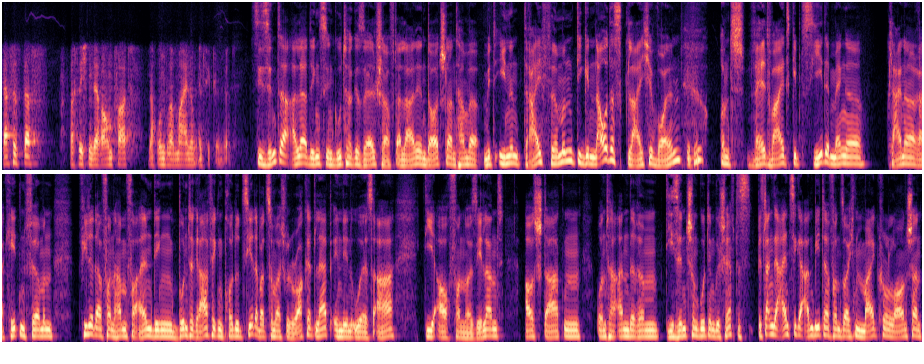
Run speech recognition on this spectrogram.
das ist das, was sich in der Raumfahrt nach unserer Meinung entwickeln wird. Sie sind da allerdings in guter Gesellschaft. Alleine in Deutschland haben wir mit Ihnen drei Firmen, die genau das Gleiche wollen. Mhm. Und weltweit gibt's jede Menge kleiner Raketenfirmen. Viele davon haben vor allen Dingen bunte Grafiken produziert, aber zum Beispiel Rocket Lab in den USA, die auch von Neuseeland aus starten, unter anderem, die sind schon gut im Geschäft. Das ist bislang der einzige Anbieter von solchen Micro-Launchern,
